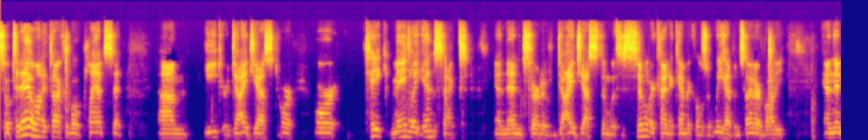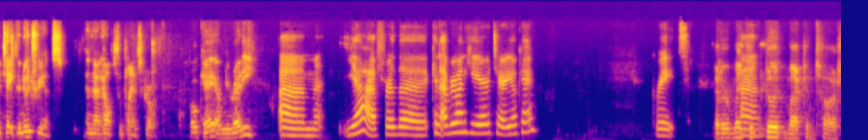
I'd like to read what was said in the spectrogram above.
So today I want to talk about plants that um, eat or digest or, or take mainly insects and then sort of digest them with similar kind of chemicals that we have inside our body and then take the nutrients and that helps the plants grow. Okay, are we ready? Um, yeah, for the, can everyone hear Terry okay? Great. Better make um, it good, Macintosh.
